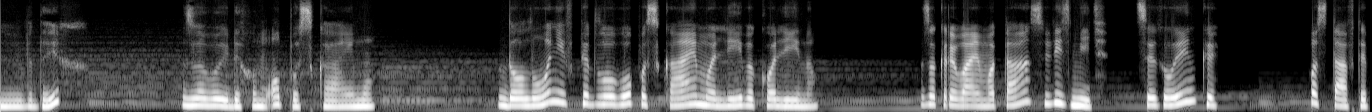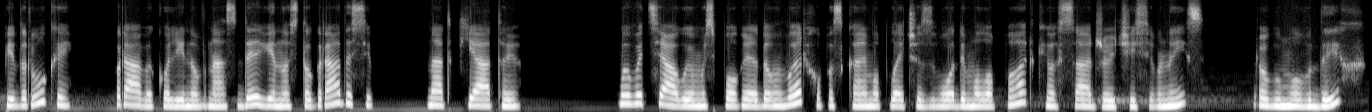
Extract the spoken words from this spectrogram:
Вдих, за видихом опускаємо. Долоні в підлогу опускаємо ліве коліно. Закриваємо таз, візьміть цеглинки, поставте під руки Праве коліно в нас 90 градусів над п'ятою. Ми витягуємось поглядом вверх, опускаємо плечі, зводимо лопатки, осаджуючись вниз, робимо вдих.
